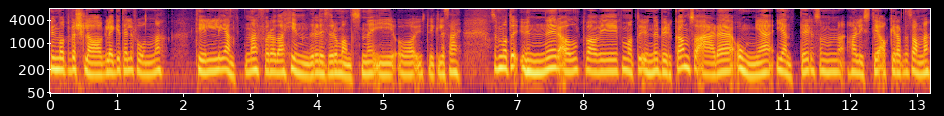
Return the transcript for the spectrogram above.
hun måtte beslaglegge telefonene til jentene for å da hindre disse romansene i å utvikle seg. Så på en måte under alt hva vi på en måte Under burkaen så er det unge jenter som har lyst til akkurat det samme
